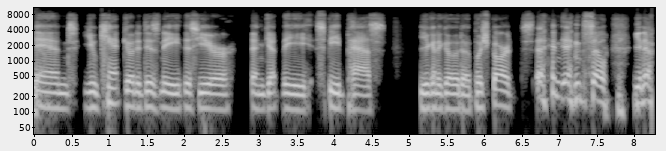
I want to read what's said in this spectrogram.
Yeah. and you can't go to Disney this year and get the speed pass. You're going to go to Busch Gardens. and, and so, you know,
